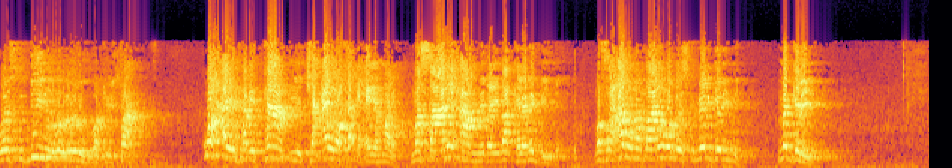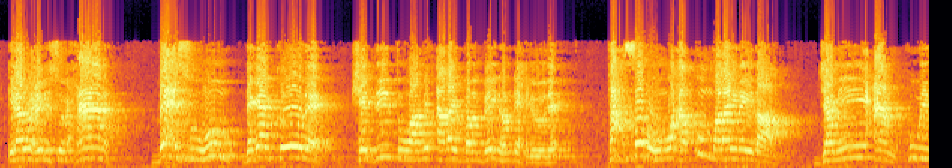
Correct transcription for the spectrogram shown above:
ويسكو الدين والعلود وكريستان وحي فريتان يتشعيره كأحيان ملك مصالحة من إذا كلمات قلنا مصالحة من المعلم والله يسكو ميل قريمي ما قريم إلى وحير سبحانه بعثوهم دقال كودة. شديد وامد أغيب برن بينهم نحدودة تحصبهم وحد أم علينا إذا. جميعا كوي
